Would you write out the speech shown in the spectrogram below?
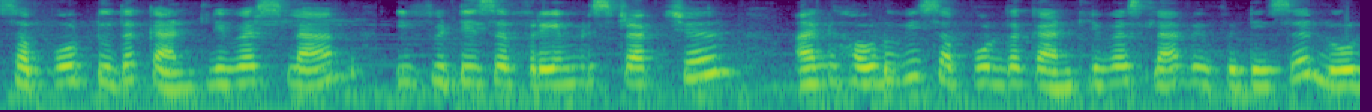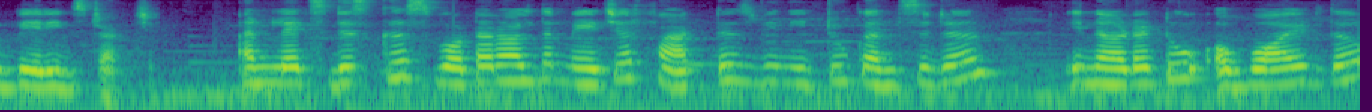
support to the cantilever slab if it is a framed structure and how do we support the cantilever slab if it is a load bearing structure and let's discuss what are all the major factors we need to consider in order to avoid the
